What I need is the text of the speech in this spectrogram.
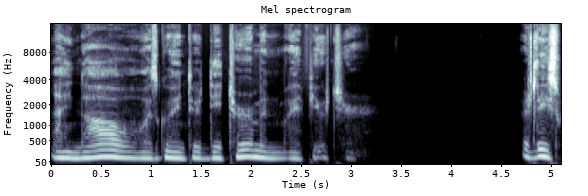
I now was going to determine my future. At least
